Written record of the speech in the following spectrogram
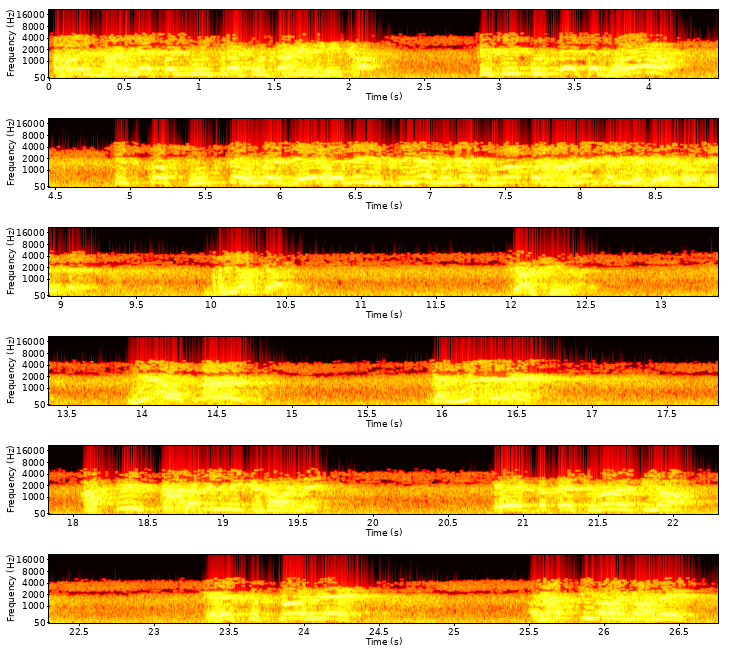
اور گھر میں کوئی دوسرا کرتا بھی نہیں تھا۔ اسی کرتے کو دھویا۔ اس کو سوکھتے ہوئے دیر ہو گئی، اس لیے مجھے جمعہ پڑھانے کے لیے دیر ہو گئی ہے۔ دیا کیا ہے؟ کیا چھینا ہے؟ یہ عثمان کہ میں نے اپنی طالب علمی کے دور میں ایک دفعہ شمار کیا کہ اس عثمان نے رب کی بارگاہ میں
